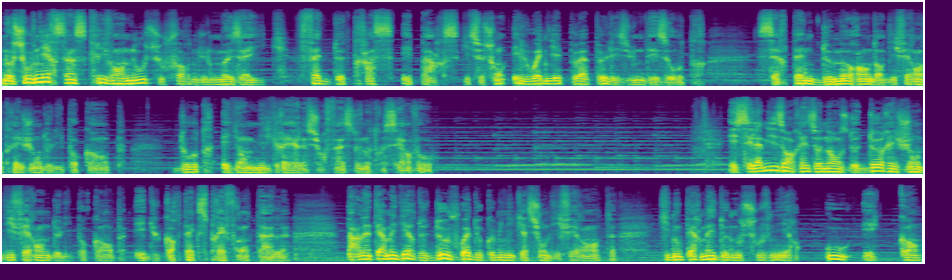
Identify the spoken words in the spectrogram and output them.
Nos souvenirs s'inscrivent en nous sous forme d'une mosaïque, faite de traces éparses qui se sont éloignées peu à peu les unes des autres, certaines demeurant dans différentes régions de l'hippocampe, d'autres ayant migré à la surface de notre cerveau. Et c'est la mise en résonance de deux régions différentes de l'hippocampe et du cortex préfrontal, par l'intermédiaire de deux voies de communication différentes, qui nous permet de nous souvenir où et quand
